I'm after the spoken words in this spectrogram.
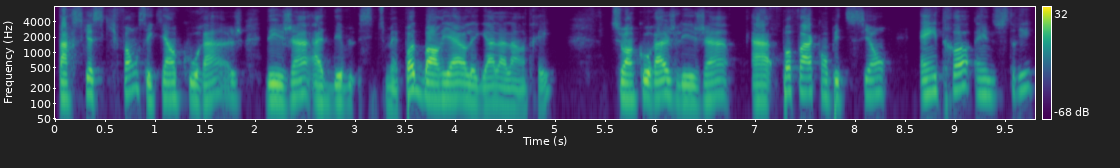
parce que ce qu'ils font, c'est qu'ils encouragent des gens à développer. Si tu ne mets pas de barrière légale à l'entrée, tu encourages les gens à ne pas faire compétition intra-industrie,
